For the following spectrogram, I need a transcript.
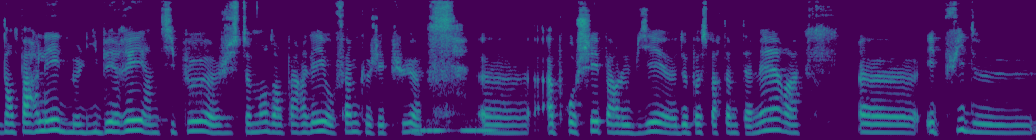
d'en parler, de me libérer un petit peu, justement d'en parler aux femmes que j'ai pu, heu, approcher par le biais, de Postpartum ta mère, et puis de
